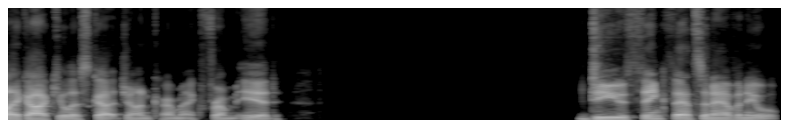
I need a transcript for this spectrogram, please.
like Oculus got John Carmack from id. Do you think that's an avenue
